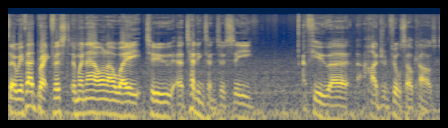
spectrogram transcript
So we've had breakfast, and we're now on our way to uh, Teddington to see a few uh, hydrogen fuel cell cars.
